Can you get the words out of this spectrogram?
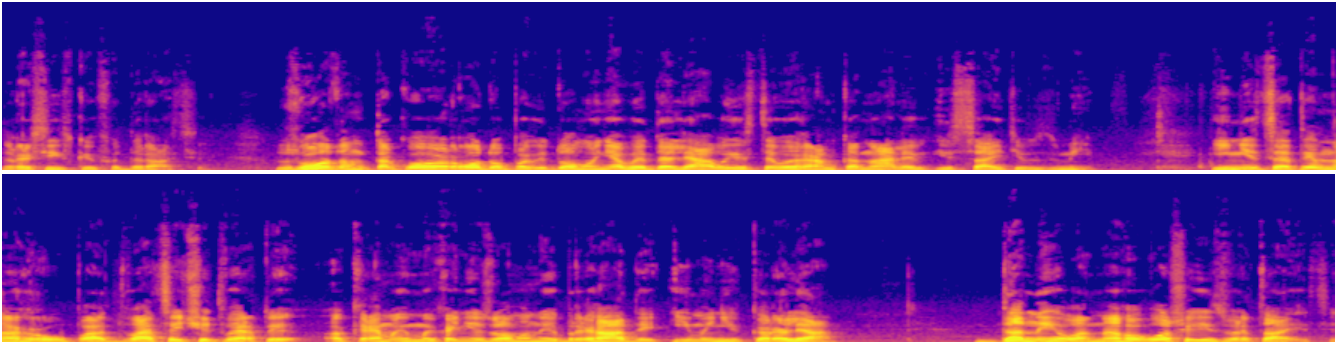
Російської Федерації. Згодом такого роду повідомлення видаляли із телеграм-каналів і сайтів ЗМІ. Ініціативна група 24-ї окремої механізованої бригади імені короля Данила наголошує і звертається,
